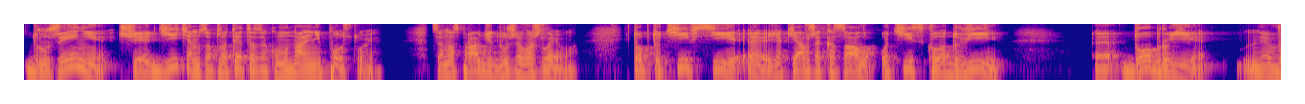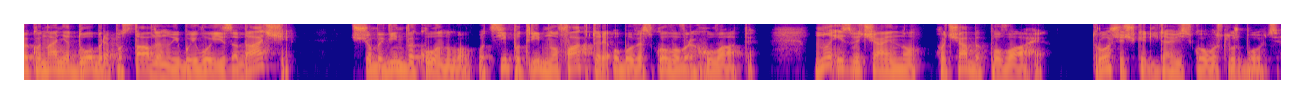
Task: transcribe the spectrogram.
дружині чи дітям заплатити за комунальні послуги. Це насправді дуже важливо. Тобто, ті всі, е, як я вже казав, оті складові е, доброї, е, виконання добре поставленої бойової задачі, щоб він виконував, оці потрібно фактори обов'язково врахувати. Ну і, звичайно, хоча б поваги трошечки для військовослужбовця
